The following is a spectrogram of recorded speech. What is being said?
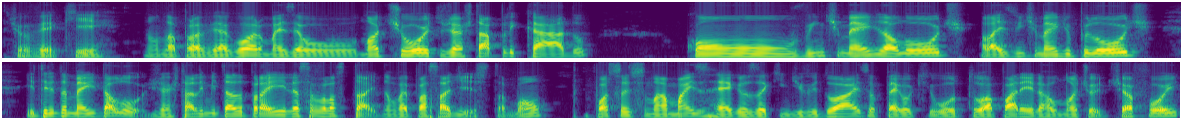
Deixa eu ver aqui, não dá para ver agora, mas é o Note 8, já está aplicado com 20 MB de download, aliás, 20 MB de upload e 30 MB de download. Já está limitado para ele essa velocidade, não vai passar disso, tá bom? Posso adicionar mais regras aqui individuais. Eu pego aqui o outro aparelho, o Note 8 já foi.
